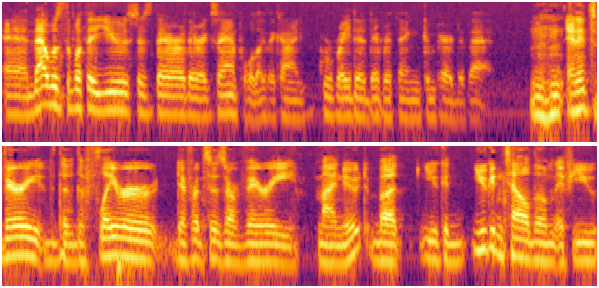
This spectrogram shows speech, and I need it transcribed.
and that was what they used as their their example. Like they kind of graded everything compared to that. Hmm and it's very the the flavor differences are very minute, but you could you can tell them if you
